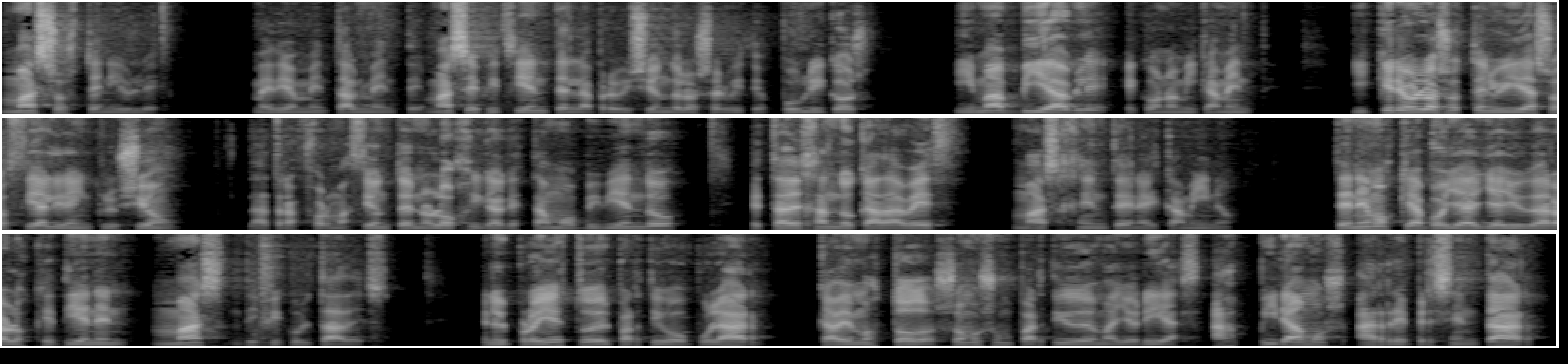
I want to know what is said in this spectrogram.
más sostenible medioambientalmente, más eficiente en la provisión de los servicios públicos y más viable económicamente. Y creo en la sostenibilidad social y la inclusión. La transformación tecnológica que estamos viviendo está dejando cada vez más gente en el camino tenemos que apoyar y ayudar a los que tienen más dificultades. En el proyecto del Partido Popular cabemos todos, somos un partido de mayorías, aspiramos a representar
